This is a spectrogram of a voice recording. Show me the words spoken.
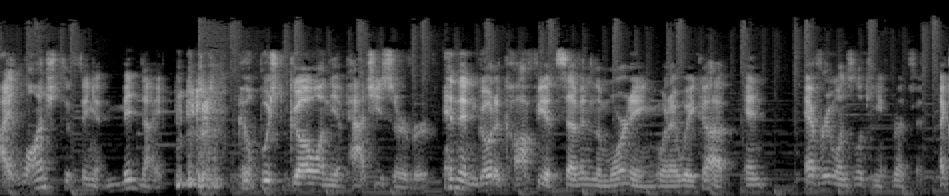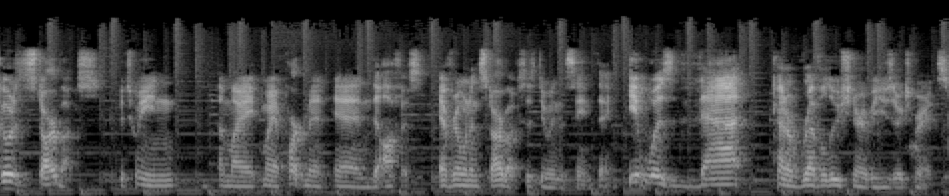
I launched the thing at midnight. I pushed go on the Apache server, and then go to coffee at seven in the morning when I wake up, and everyone's looking at Redfin. I go to the Starbucks between my my apartment and the office. Everyone in Starbucks is doing the same thing. It was that kind of revolutionary of a user experience.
